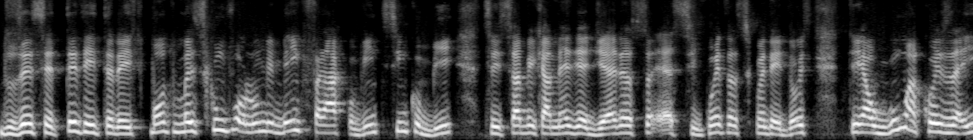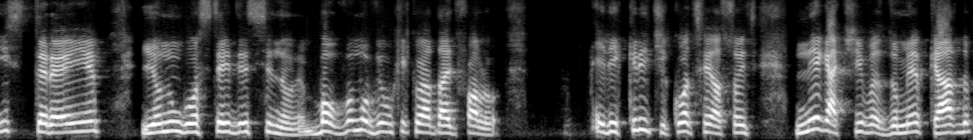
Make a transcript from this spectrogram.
273 pontos, mas com volume bem fraco, 25 bi. Vocês sabem que a média diária é 50 a 52. Tem alguma coisa aí estranha e eu não gostei desse número. Bom, vamos ver o que, que o Haddad falou. Ele criticou as reações negativas do mercado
